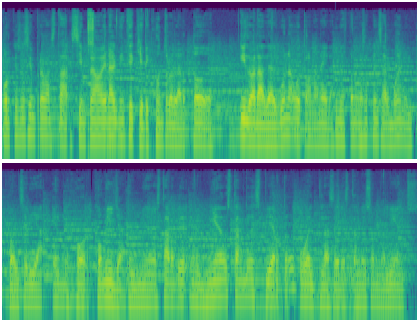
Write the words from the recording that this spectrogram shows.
porque eso siempre va a estar, siempre va a haber alguien que quiere controlar todo y lo hará de alguna u otra manera. Y nos ponemos a pensar, bueno, ¿y cuál sería el mejor, comilla? ¿El miedo, estar el miedo estando despiertos o el placer estando somnolientos?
